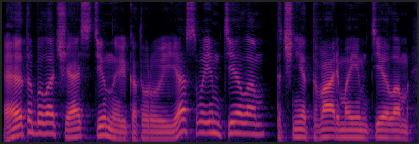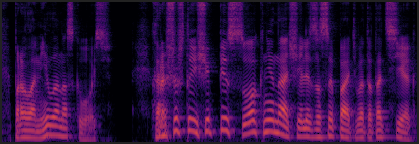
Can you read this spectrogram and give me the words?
это была часть стены, которую я своим телом, точнее тварь моим телом, проломила насквозь. Хорошо, что еще песок не начали засыпать в этот отсек,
